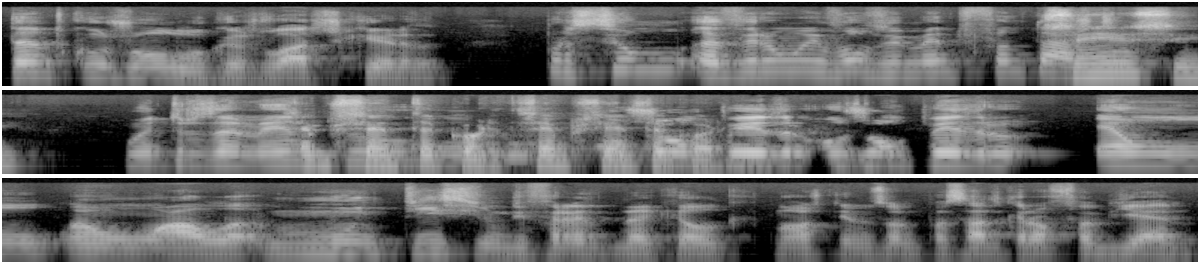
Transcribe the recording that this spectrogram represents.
tanto com o João Lucas do lado esquerdo, pareceu-me haver um envolvimento fantástico. Sim, sim. O entrosamento. 100% de acordo, 100% o, João acordo. Pedro, o João Pedro é um, é um ala muitíssimo diferente daquele que nós tínhamos ano passado, que era o Fabiano,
